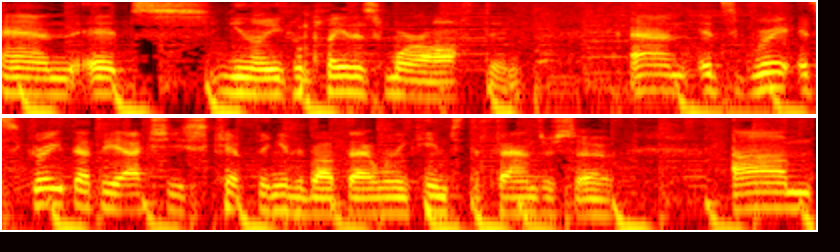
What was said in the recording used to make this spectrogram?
and it's, you know, you can play this more often. And it's great, it's great that they actually kept thinking about that when it came to the fans or so. Um,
